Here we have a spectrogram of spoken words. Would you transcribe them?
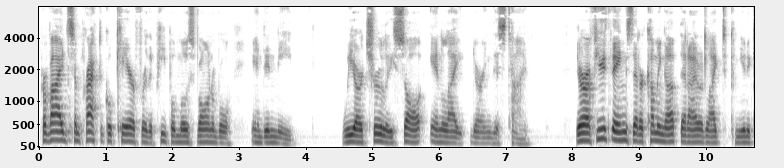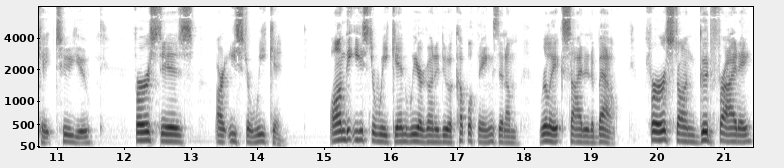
provide some practical care for the people most vulnerable and in need. We are truly salt and light during this time. There are a few things that are coming up that I would like to communicate to you. First is our Easter weekend. On the Easter weekend, we are going to do a couple things that I'm really excited about. First, on Good Friday,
